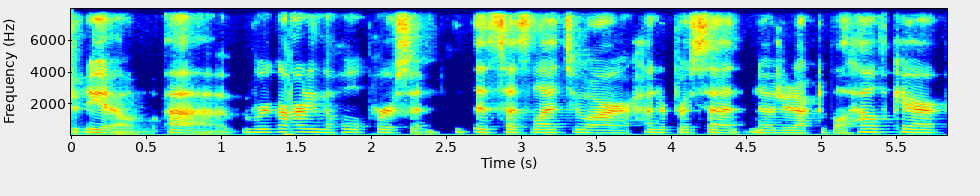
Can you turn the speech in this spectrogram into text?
you know, uh, regarding the whole person. It says led to our 100% no deductible health care,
